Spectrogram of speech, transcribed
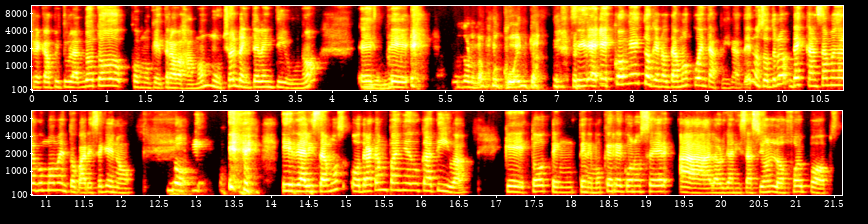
recapitulando todo, como que trabajamos mucho el 2021. Este, no nos damos cuenta. Sí, e, es con esto que nos damos cuenta, fíjate, nosotros descansamos en algún momento, parece que no. No. Y, y realizamos otra campaña educativa que esto tenemos que reconocer a la organización Love for Pops,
